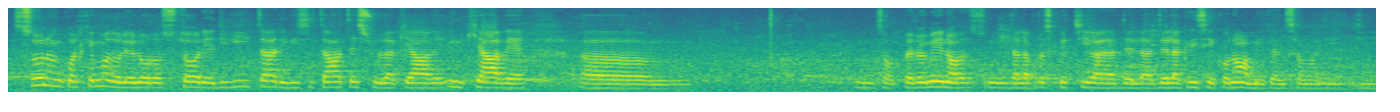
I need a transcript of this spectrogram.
Sono in qualche modo le loro storie di vita rivisitate chiave, in chiave uh, so, perlomeno dalla prospettiva della, della crisi economica insomma, di, di,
